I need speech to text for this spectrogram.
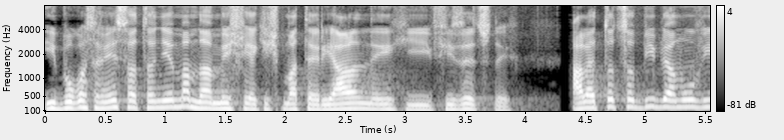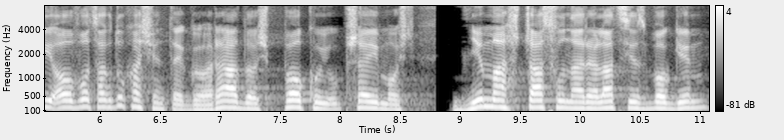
I błogosławieństwa to nie mam na myśli jakichś materialnych i fizycznych, ale to, co Biblia mówi o owocach Ducha Świętego radość, pokój, uprzejmość. Nie masz czasu na relację z Bogiem,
